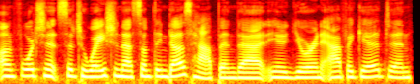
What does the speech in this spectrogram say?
unfortunate situation that something does happen, that you know, you're an advocate and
